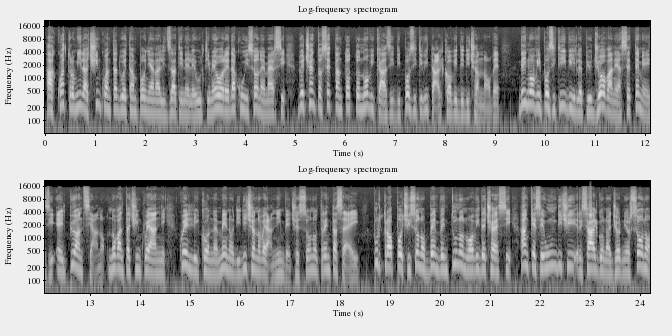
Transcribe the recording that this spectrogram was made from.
a 4.052 tamponi analizzati nelle ultime ore da cui sono emersi 278 nuovi casi di positività al Covid-19. Dei nuovi positivi il più giovane a 7 mesi e il più anziano, 95 anni, quelli con meno di 19 anni invece sono 36. Purtroppo ci sono ben 21 nuovi decessi, anche se 11 risalgono a giorni or sono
